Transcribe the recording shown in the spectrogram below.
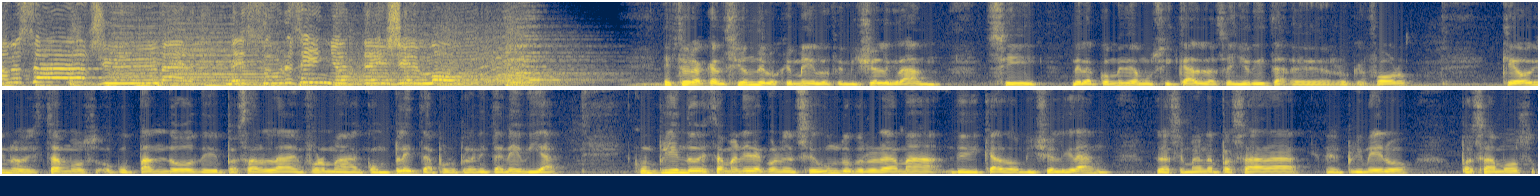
Sommes sœurs jumelles, nées sous le signe des Gémeaux. Esto canción de los gemelos de Michel Grand, sí, de la comedia musical Las señoritas de Roquefort, que hoy nos estamos ocupando de pasarla en forma completa por Planeta Nevia, cumpliendo de esta manera con el segundo programa dedicado a Michel Grand. La semana pasada, en el primero, pasamos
